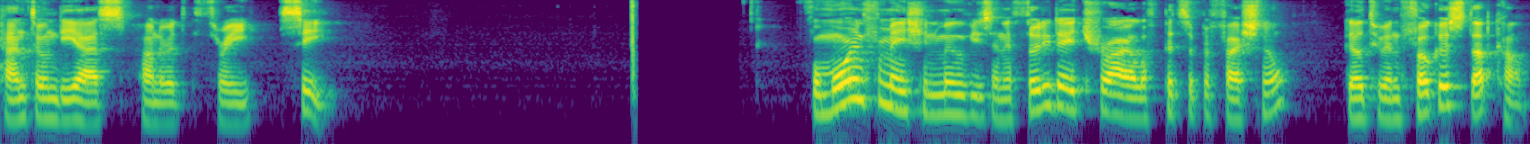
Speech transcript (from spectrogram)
Pantone DS103C. For more information, movies, and a 30-day trial of PitStop Professional, go to enfocus.com.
